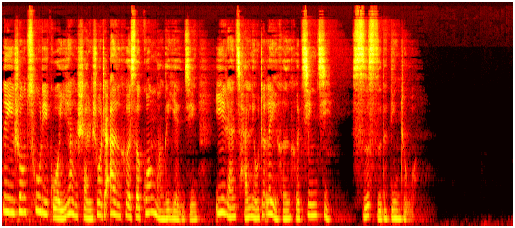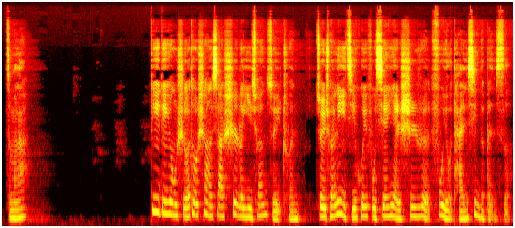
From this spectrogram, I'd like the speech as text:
那一双醋栗果一样闪烁着暗褐色光芒的眼睛，依然残留着泪痕和惊悸，死死地盯着我。怎么啦？弟弟用舌头上下试了一圈嘴唇。嘴唇立即恢复鲜艳、湿润、富有弹性的本色。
